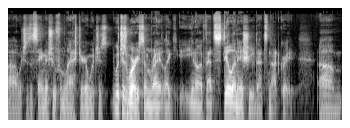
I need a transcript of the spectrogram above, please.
uh, which is the same issue from last year, which is which is worrisome, right? Like you know, if that's still an issue, that's not great. Um,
